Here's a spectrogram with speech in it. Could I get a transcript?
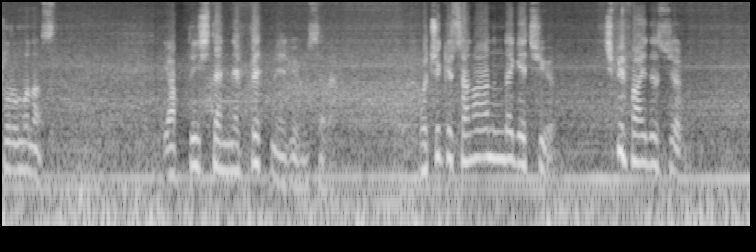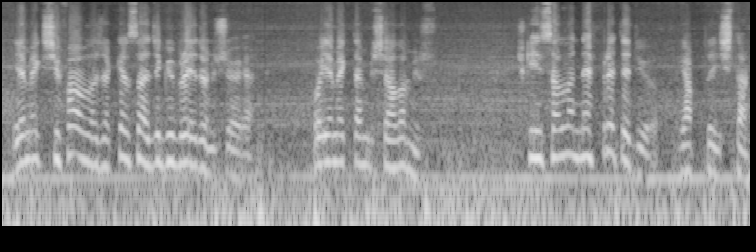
durumu nasıl? Yaptığı işten nefret mi ediyor mesela? O çünkü sana anında geçiyor. Hiçbir faydası yok. Yemek şifa olacakken sadece gübreye dönüşüyor yani. O yemekten bir şey alamıyorsun. Çünkü insanlar nefret ediyor yaptığı işten.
